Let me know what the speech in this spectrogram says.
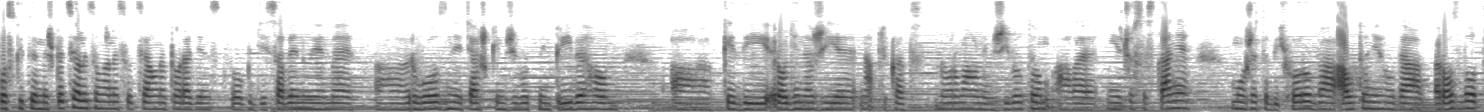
Poskytujeme špecializované sociálne poradenstvo, kde sa venujeme rôzne ťažkým životným príbehom, kedy rodina žije napríklad normálnym životom, ale niečo sa stane, Môže to byť choroba, autonehoda, rozvod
